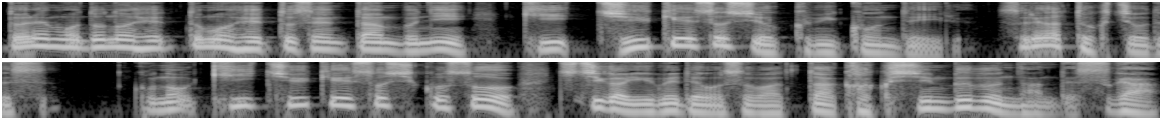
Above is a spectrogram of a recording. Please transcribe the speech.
どれもどのヘッドもヘッド先端部に気中継素子を組み込んでいる。それが特徴です。この気中継素子こそ父が夢で教わった核心部分なんですが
